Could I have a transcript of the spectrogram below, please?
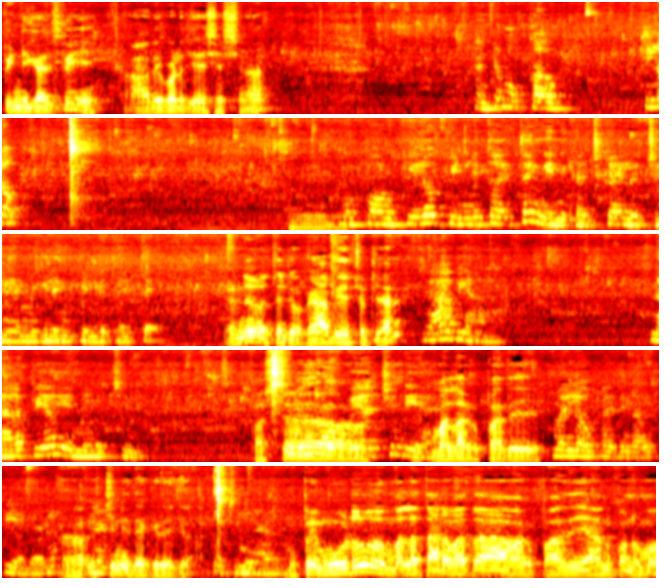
పిండి కలిపి అది కూడా చేసేసిన. అంటే ముక్కావు కిలో. ముప్పావు కిలో పిండితో అయితే ఇంక కజ్జికాయలు వచ్చినాయి మిగిలిన పిండితో అయితే. ఎన్ని వచ్చింది? ఒక యాభై వచ్చి యాభై నలభై ఎన్ని వచ్చింది? ఫస్ట్ వచ్చింది మళ్ళా ఒక పది. వచ్చింది దగ్గర దగ్గర. ముప్పై మూడు మళ్ళీ తర్వాత ఒక పది అనుకున్నాము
